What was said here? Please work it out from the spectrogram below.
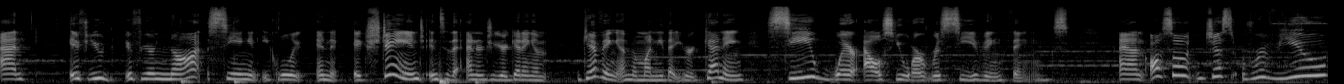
And if you if you're not seeing an equal an exchange into the energy you're getting and giving and the money that you're getting, see where else you are receiving things and also just review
